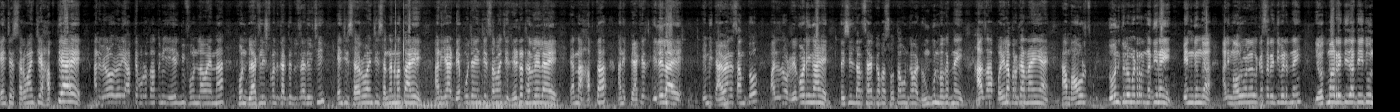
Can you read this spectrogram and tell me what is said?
यांचे सर्वांचे हप्ते आहे. आणि वेळोवेळी हप्ते पुरवता तुम्ही एक बी फोन लावा यांना. फोन ब्लॅक टाकते दुसऱ्या दिवशी. यांची सर्वांची संगनमत आहे. आणि या डेपोच्या यांची सर्वांची रेट ठरलेले आहे. यांना हप्ता आणि पॅकेज गेलेलं आहे. हे मी दाव्याने सांगतो. माझ्याजवळ रेकॉर्डिंग आहे. तहसीलदार साहेब गाबा स्वतःहून का ढुंकून बघत नाही. हा जा पहिला प्रकार नाही आहे. हा माहूर दोन किलोमीटर नदी नाही पेनगंगा. आणि माऊरवाल्याला कसं रेती भेटत नाही? यवतमाळ रेती जाते इथून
